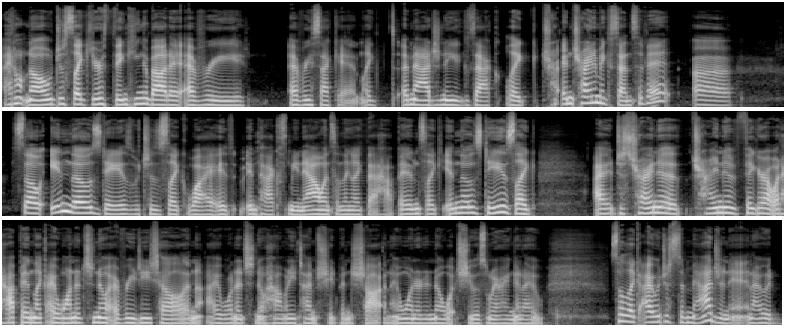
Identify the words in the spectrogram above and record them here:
I don't know, just like you're thinking about it every every second, like imagining exact like and trying to make sense of it. Uh so in those days, which is like why it impacts me now when something like that happens, like in those days like I just trying to trying to figure out what happened, like I wanted to know every detail and I wanted to know how many times she'd been shot and I wanted to know what she was wearing and I so like I would just imagine it and I would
